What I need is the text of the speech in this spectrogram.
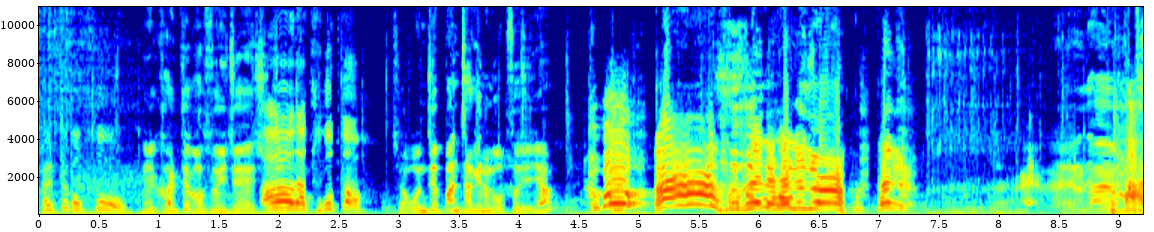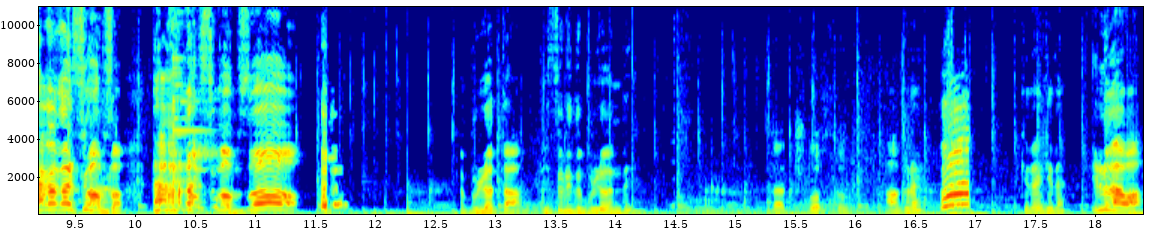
갈 데가 없어. 갈 데가 없어 이제. 아 나 죽었다. 쟤 언제 반짝이는 거 없어지냐? 왜, 나 살려줘. 살려. 다가갈 수가 없어. 다가갈 수가 없어. 물렸다. 빗소리도 물렸는데? 나 죽었어. 아 그래? 기다려 기다려. 일로 나와.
